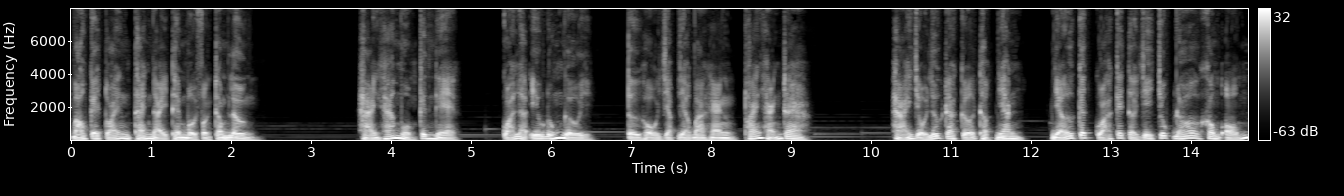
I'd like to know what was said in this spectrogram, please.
Báo kế toán tháng này thêm 10% lương. Hải há mồm kinh ngạc. Quả là yêu đúng người. Từ hồi dập vào bà Hằng, thoáng hẳn ra. Hải dội lướt ra cửa thật nhanh. Nhớ kết quả cái tờ di chúc đó không ổn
